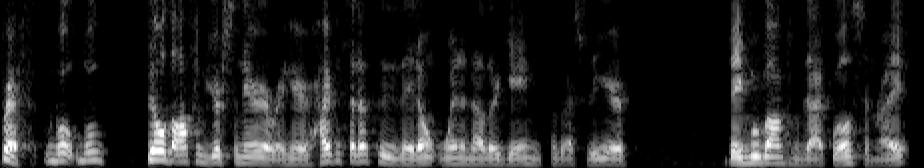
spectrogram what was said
Griff, we'll, we'll build off of your scenario right here. Hypothetically, they don't win another game for the rest of the year. They move on from Zach Wilson, right?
